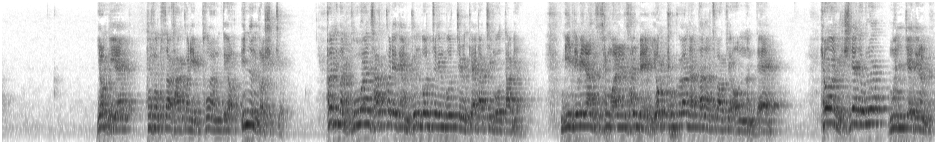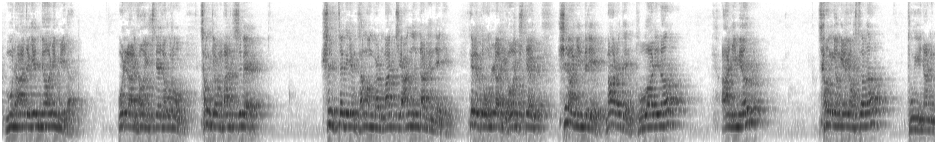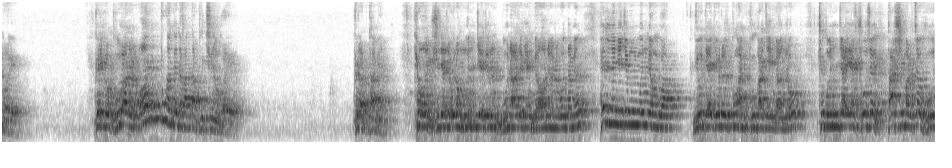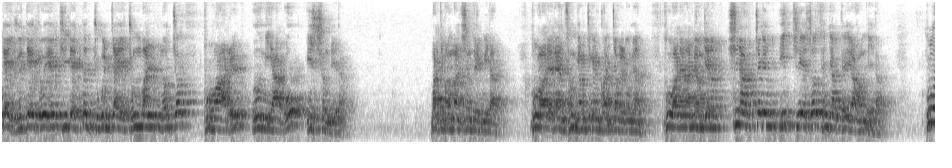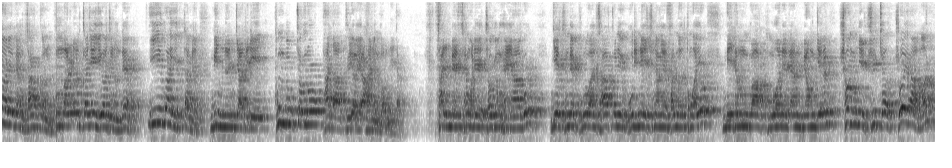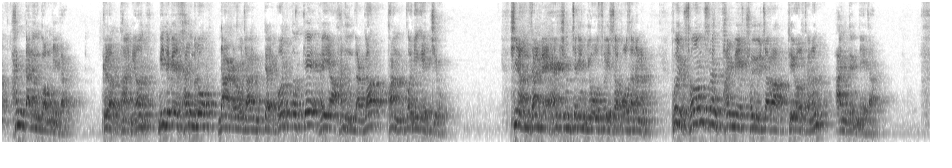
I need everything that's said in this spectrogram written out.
여기에 구속사 사건이 포함되어 있는 것이죠. 하지만 부활 사건에 대한 근본적인 본질을 깨닫지 못하면 믿음이란 생활 삶의 역효과가 나타날 수밖에 없는데 현 시대적으로 문제되는 문화적인 면입니다. 오늘날 현 시대적으로 성경 말씀에 실제적인 상황과 맞지 않는다는 얘기. 그래도 오늘날 현 시대 신앙인들이 말하기엔 부활이나 아니면 성령의 역사나 부인하는 거예요. 그리고 부활을 엉뚱한 데다 갖다 붙이는 거예요. 그렇다면 현 시대적으로 문제되는 문화적인 면을 본다면 헬레니즘 문명과 유대교를 통한 두 가지 면으로 죽은 자의 소생, 다시 말해서 후대 유대교에 기대했던 죽은 자의 종말론적 부활을 의미하고 있습니다. 마지막 말씀드립니다. 부활에 대한 성경적인 관점을 보면 부활이라는 명제는 신학적인 이치에서 생각해야 합니다. 부활에 대한 사건은 종말론까지 이어지는데 이유가 있다면 믿는 자들이 궁극적으로 받아들여야 하는 겁니다. 삶의 생활에 적용해야 하고 예수님의 부활 사건이 우리네 신앙의 삶을 통하여 믿음과 구원에 대한 명제를 성립시켜 줘야만 한다는 겁니다. 그렇다면 믿음의 삶으로 나아가고자 할 때 어떻게 해야 하는가가 관건이겠지요. 신앙 삶의 핵심적인 요소에서 벗어나는 불성실한 삶의 소유자가 되어서는 안 됩니다.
